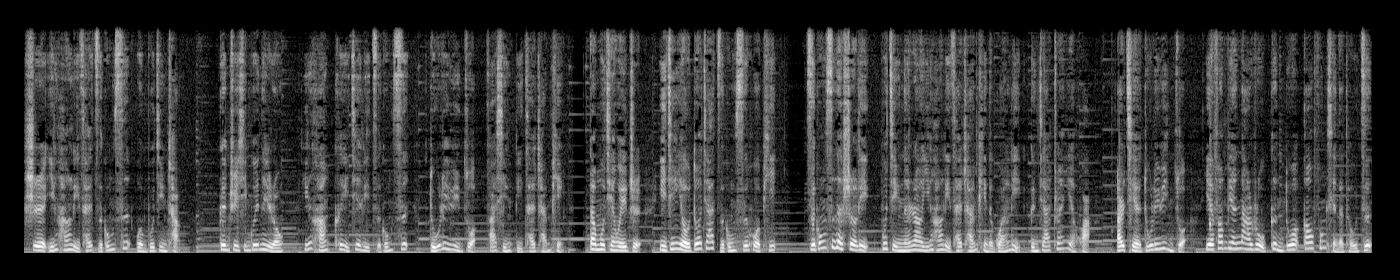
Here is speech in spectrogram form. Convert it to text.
是银行理财子公司稳步进场。根据新规内容，银行可以建立子公司，独立运作，发行理财产品。到目前为止，已经有多家子公司获批。子公司的设立不仅能让银行理财产品的管理更加专业化，而且独立运作也方便纳入更多高风险的投资，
